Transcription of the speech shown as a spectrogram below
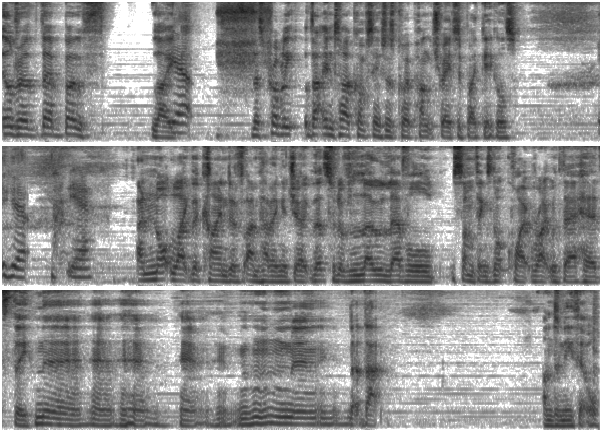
Ildra, they're both like. Yep. There's probably that entire conversation is quite punctuated by giggles, Yeah. Yeah. and not like the kind of I'm having a joke. That sort of low level something's not quite right with their heads. The that, that underneath it all.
